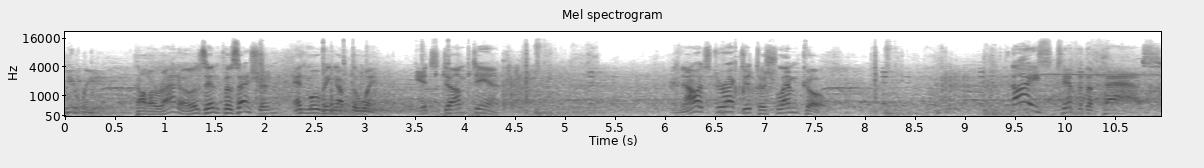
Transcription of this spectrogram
period. Colorado's in possession and moving up the wing. It's dumped in. And now it's directed to Schlemko. Nice tip of the pass.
